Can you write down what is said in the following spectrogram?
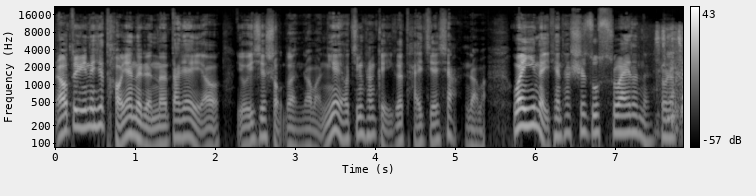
然后对于那些讨厌的人呢，大家也要有一些手段，你知道吧？你也要经常给一个台阶下，你知道吧？万一哪天他失足摔了呢？是不是？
